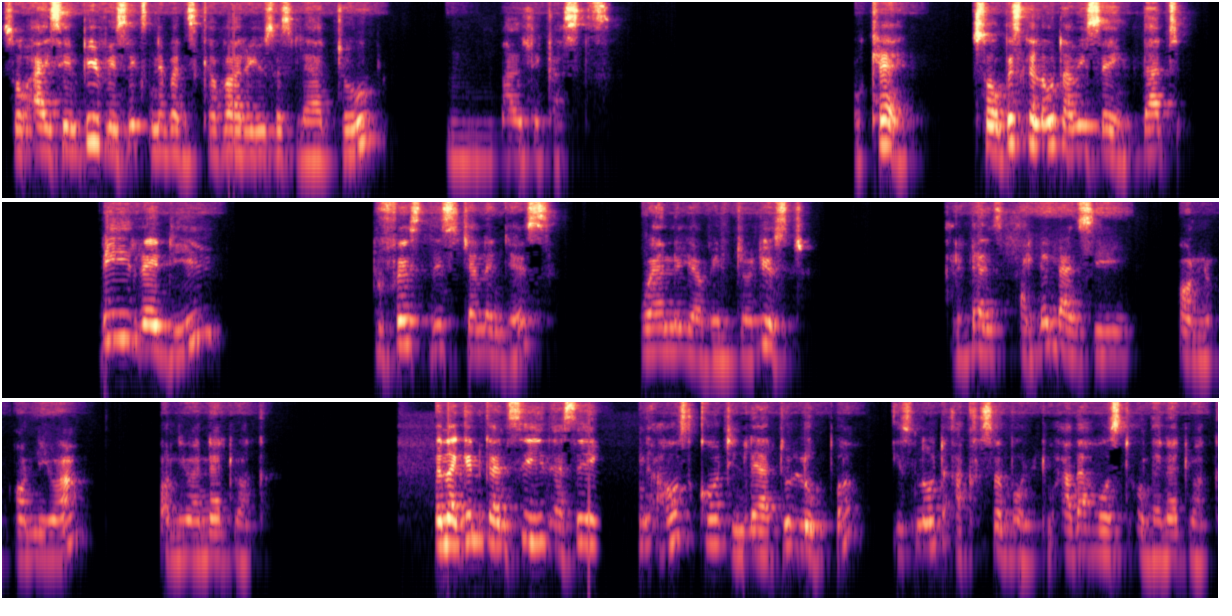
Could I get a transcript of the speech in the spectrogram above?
So ICMP-v6 neighbor discovery uses layer 2 multicasts. Okay, so basically what are we saying? That be ready to face these challenges when you have introduced redundancy on, on, your, on your network. Then again, you can see they're saying a host caught in layer 2 loop is not accessible to other hosts on the network.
